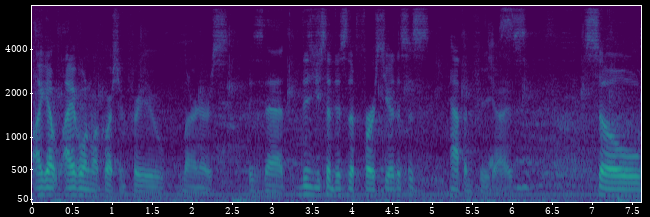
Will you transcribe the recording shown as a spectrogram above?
I got. I have one more question for you, learners. Is that this, you said this is the first year this has happened for you guys? So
